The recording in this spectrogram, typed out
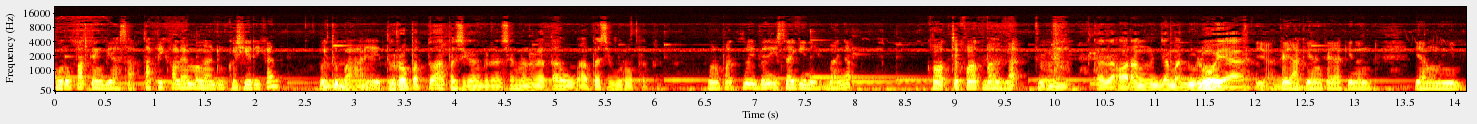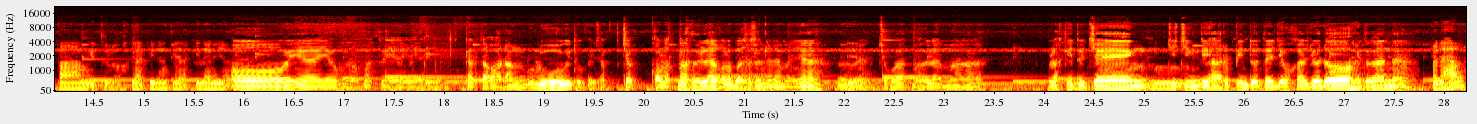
hurufat yang biasa, tapi kalau yang mengandung kesyirikan oh itu hmm. bahaya itu. Hurufat itu apa sih Kang Benar saya nggak tahu apa sih hurufat. Hurufat itu ibaratnya istilah gini, banyak kolot kolot bahula. Hmm. Kalau orang zaman dulu ya. Ya, keyakinan-keyakinan yang menyimpang gitu loh keyakinan-keyakinan yang oh iya iya huruf tuh ya ya ya kata orang dulu gitu cek cek kolot bahula kalau bahasa Sunda namanya iya. Hmm, coklat bahula mah ulah gitu ceng. Hmm. cicing di hari pintu teh jauh kal jodoh gitu kan. Nah padahal?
